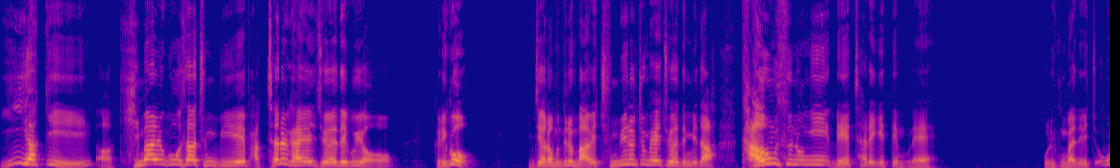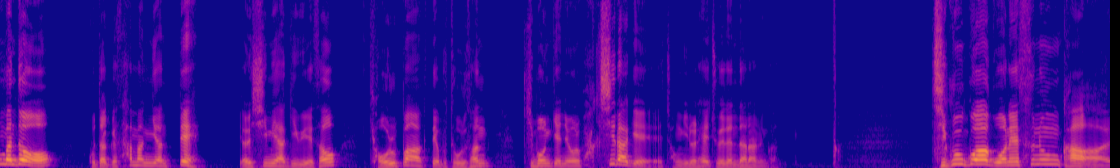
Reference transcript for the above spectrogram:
2학기 어, 기말고사 준비에 박차를 가해줘야 되고요. 그리고 이제 여러분들은 마음의 준비를 좀 해줘야 됩니다. 다음 수능이 내 차례이기 때문에 우리 부모들이 조금만 더 고등학교 3학년 때 열심히 하기 위해서 겨울방학 때부터 우선 기본 개념을 확실하게 정리를 해줘야 된다는 것. 지구과학원의 수능 가,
